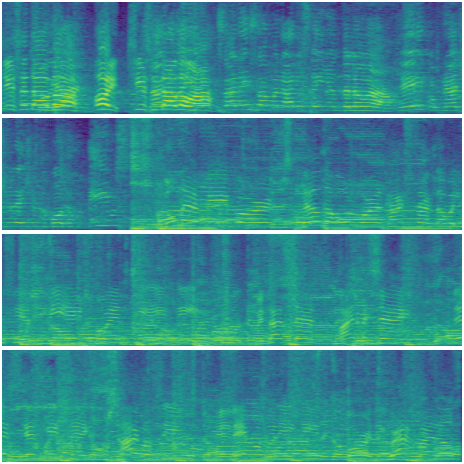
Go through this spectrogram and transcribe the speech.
See you sa So, Davao. yan. Oy, see you sa Davao kayo- ah. Sana yung manalo sa inyong dalawa, okay? Congratulations to both of the teams. Do me a favor, tell the whole world hashtag WCSPH 2018. So with that said, my name is Jay. This is Keep Take. I will see you in April 2018 for the Grand Finals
